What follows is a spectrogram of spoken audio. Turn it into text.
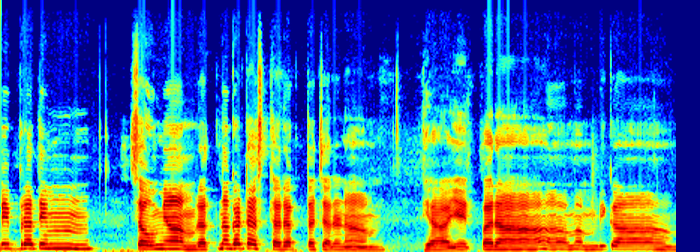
बिभ्रतिं सौम्यां रत्नघटस्थरक्तचरणां ध्यायेत्परामम्बिकाम्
